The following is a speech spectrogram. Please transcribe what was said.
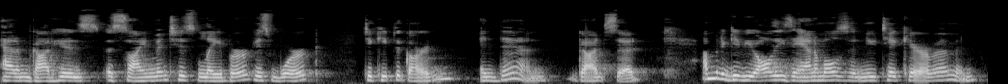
Adam got his assignment, his labor, his work to keep the garden. And then God said, I'm going to give you all these animals and you take care of them. And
